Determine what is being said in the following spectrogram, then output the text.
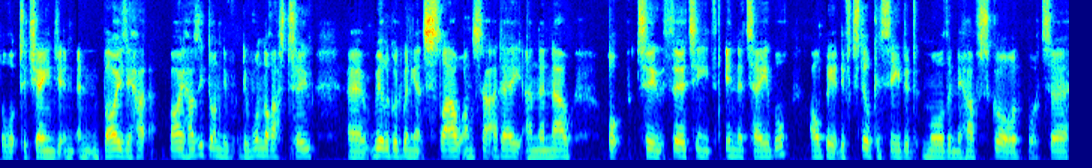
they'll look to change it. And, and boy, has he ha- boy, has he done. They've, they've, won the last two. Uh, really good win against Slough on Saturday, and then now up to 13th in the table, albeit they've still conceded more than they have scored. But uh,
